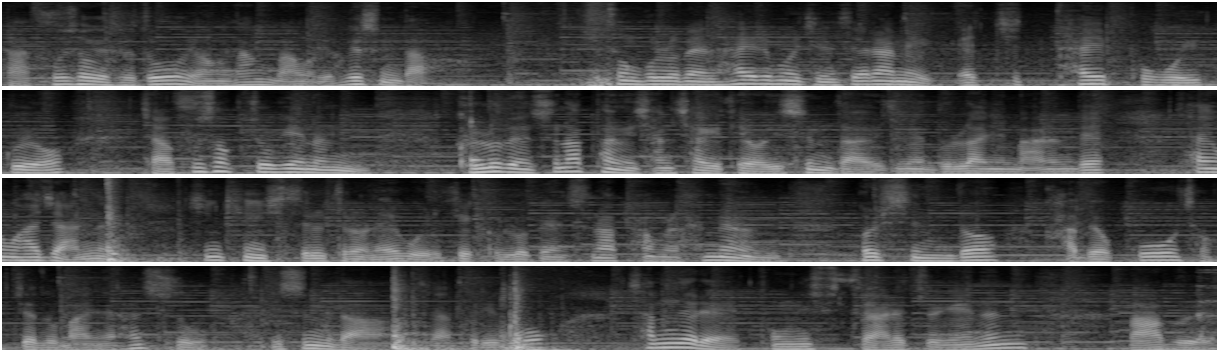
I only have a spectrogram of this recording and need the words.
자, 후속에서도 영상 마무리 하겠습니다. 총 글로벤 하이르머진 세라믹 엣지 타입 보고 있고요. 자, 후석 쪽에는 글로벤 수납함이 장착이 되어 있습니다. 요즘에 논란이 많은데 사용하지 않는 싱킹 시트를 드러내고 이렇게 글로벤 수납함을 하면 훨씬 더 가볍고 적재도 많이 할 수 있습니다. 자, 그리고 3열의 독립 시트 아래쪽에는 마블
